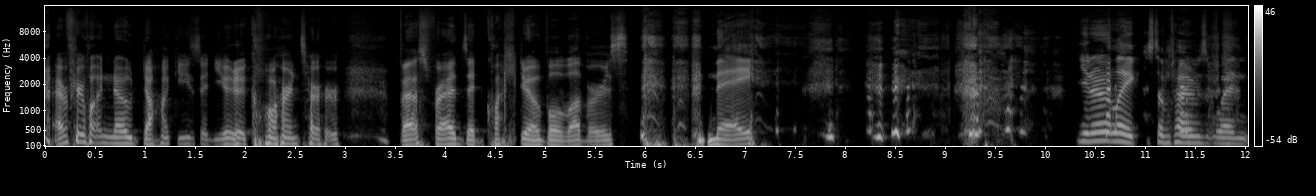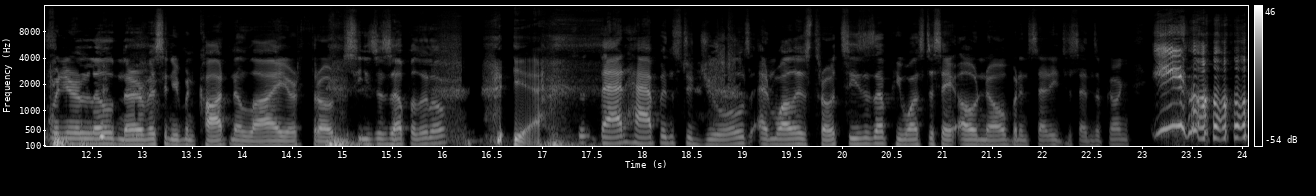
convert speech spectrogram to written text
Everyone know donkeys and unicorns are best friends and questionable lovers. Nay. You know, like sometimes when when you're a little nervous and you've been caught in a lie, your throat seizes up a little. Yeah. That happens to Jules, and while his throat seizes up, he wants to say "oh no," but instead he just ends up going "Eehaw!"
